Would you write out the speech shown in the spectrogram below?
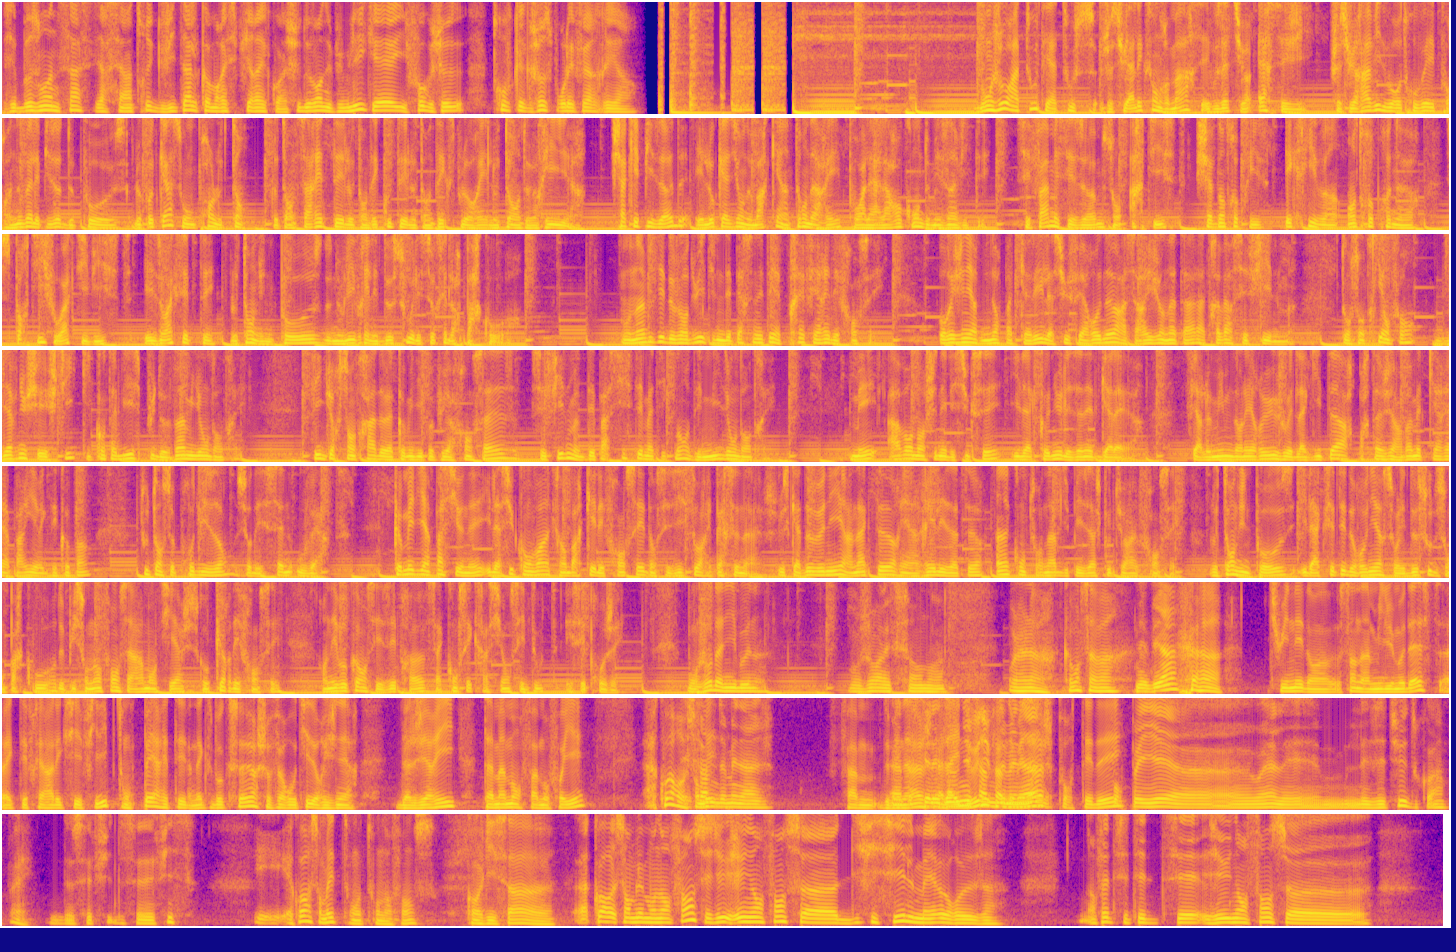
J'ai besoin de ça, c'est-à-dire c'est un truc vital comme respirer quoi. Je suis devant du public et il faut que je trouve quelque chose pour les faire rire. Bonjour à toutes et à tous, je suis Alexandre Mars et vous êtes sur RCJ. Je suis ravi de vous retrouver pour un nouvel épisode de Pause, le podcast où on prend le temps. Le temps de s'arrêter, le temps d'écouter, le temps d'explorer, le temps de rire. Chaque épisode est l'occasion de marquer un temps d'arrêt pour aller à la rencontre de mes invités. Ces femmes et ces hommes sont artistes, chefs d'entreprise, écrivains, entrepreneurs, sportifs ou activistes, et ils ont accepté, le temps d'une pause, de nous livrer les dessous et les secrets de leur parcours. Mon invité d'aujourd'hui est une des personnalités préférées des Français. Originaire du Nord-Pas-de-Calais, il a su faire honneur à sa région natale à travers ses films, dont son triomphant Bienvenue chez Echti qui comptabilise plus de 20 millions d'entrées. Figure centrale de la comédie populaire française, ses films dépassent systématiquement des millions d'entrées. Mais avant d'enchaîner les succès, il a connu les années de galère. Faire le mime dans les rues, jouer de la guitare, partager un 20 mètres carrés à Paris avec des copains, tout en se produisant sur des scènes ouvertes. Comédien passionné, il a su convaincre et embarquer les Français dans ses histoires et personnages, jusqu'à devenir un acteur et un réalisateur incontournable du paysage culturel français. Le temps d'une pause, il a accepté de revenir sur les dessous de son parcours, depuis son enfance à Armentières jusqu'au cœur des Français, en évoquant ses épreuves, sa consécration, ses doutes et ses projets. Bonjour Danny Boone. Bonjour Alexandre. Oh là là, comment ça va? Mais bien Tu es né dans, au sein d'un milieu modeste avec tes frères Alexis et Philippe. Ton père était un ex-boxeur, chauffeur routier d'originaire d'Algérie, ta maman femme au foyer. À quoi ressemblait Femme de ménage. femme de parce ménage qu'elle est Elle a devenue devenu femme, de ménage, ménage pour t'aider. Pour payer euh, ouais, les, les études quoi, Ouais. de, ses fi- de ses fils. Et à quoi ressemblait ton, ton enfance? Quand je dis ça, euh, À quoi ressemblait mon enfance? J'ai une enfance euh, difficile mais heureuse. En fait, c'était, j'ai eu une enfance euh,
